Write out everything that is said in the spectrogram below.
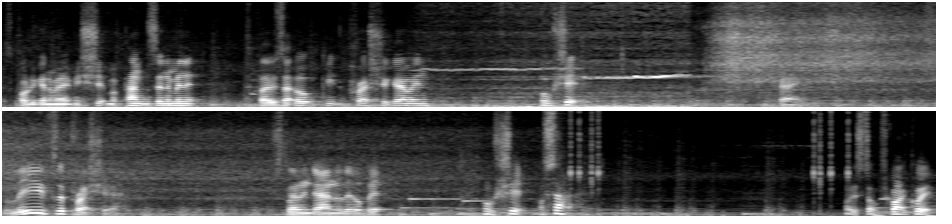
It's probably going to make me shit my pants in a minute. Let's close that up, keep the pressure going. Oh shit. Okay. Leave the pressure. Slowing down a little bit. Oh shit, what's that? Oh, it stops quite quick.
